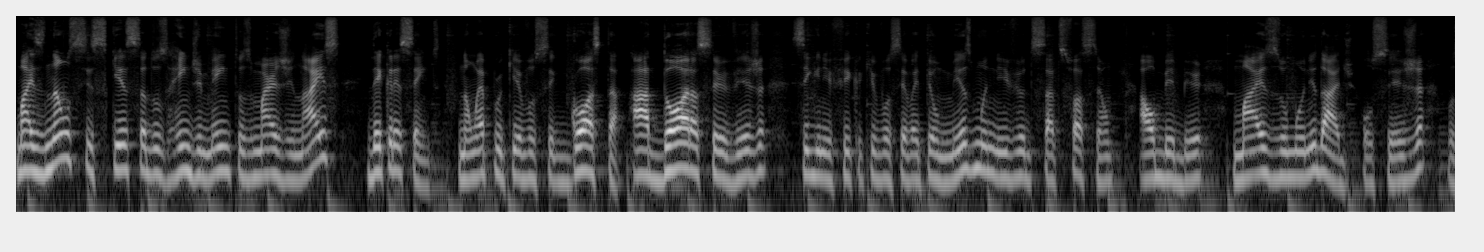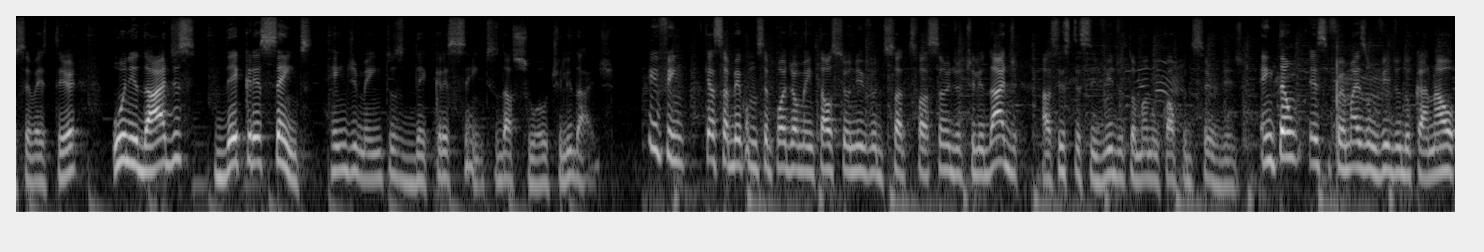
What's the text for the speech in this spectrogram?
Mas não se esqueça dos rendimentos marginais decrescentes. Não é porque você gosta, adora cerveja, significa que você vai ter o mesmo nível de satisfação ao beber mais uma unidade. Ou seja, você vai ter unidades decrescentes, rendimentos decrescentes da sua utilidade. Enfim, quer saber como você pode aumentar o seu nível de satisfação e de utilidade? Assista esse vídeo tomando um copo de cerveja. Então, esse foi mais um vídeo do canal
